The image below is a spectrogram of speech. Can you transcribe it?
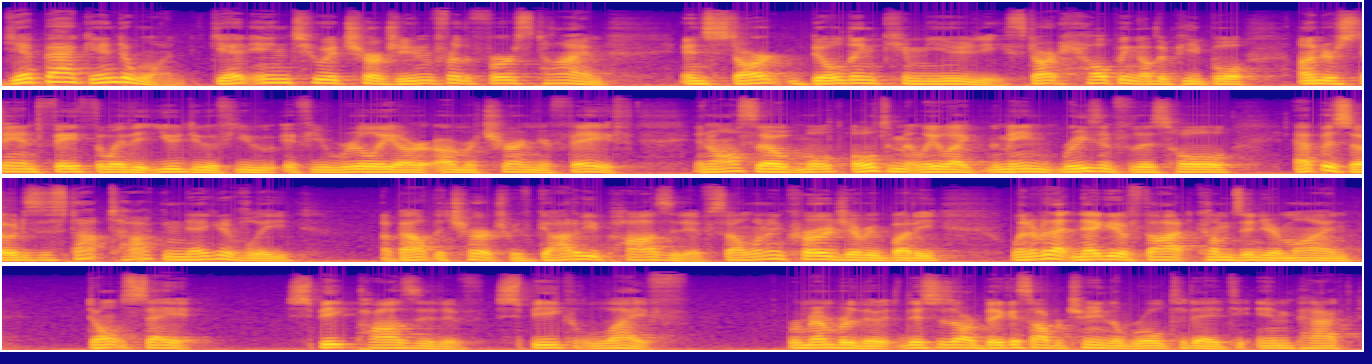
get back into one. Get into a church, even for the first time and start building community. Start helping other people understand faith the way that you do if you if you really are, are mature in your faith. And also ultimately like the main reason for this whole episode is to stop talking negatively about the church. We've got to be positive. So i want to encourage everybody whenever that negative thought comes into your mind don't say it. Speak positive. Speak life. Remember that this is our biggest opportunity in the world today to impact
